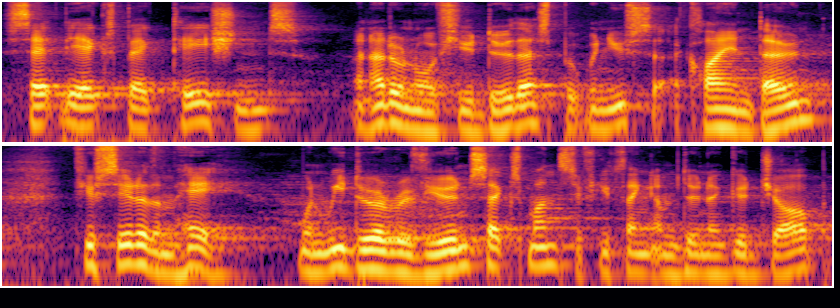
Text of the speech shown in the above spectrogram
set the expectations and i don't know if you do this but when you sit a client down if you say to them hey when we do a review in six months if you think i'm doing a good job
